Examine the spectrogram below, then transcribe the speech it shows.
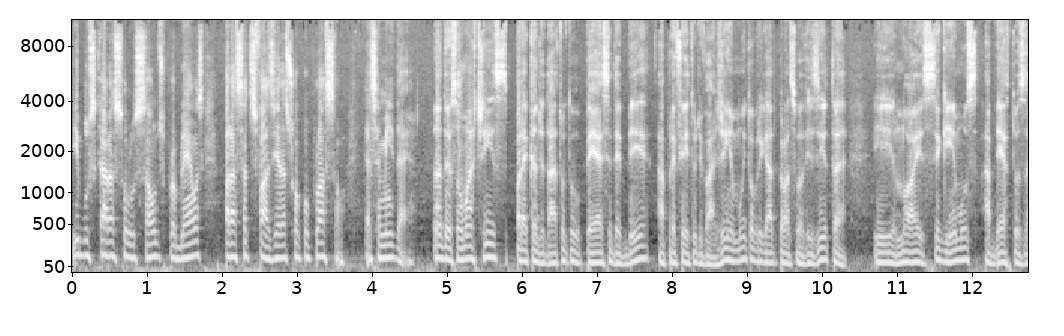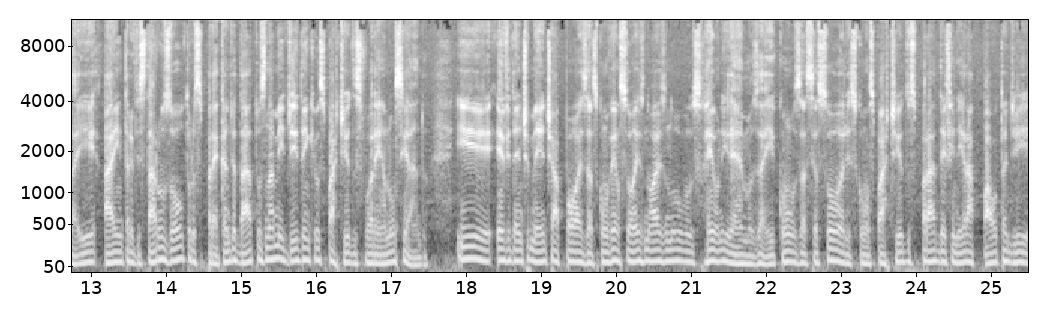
e buscar a solução dos problemas para satisfazer a sua população. Essa é a minha ideia. Anderson Martins, pré-candidato do PSDB a prefeito de Varginha, muito obrigado pela sua visita e nós seguimos abertos aí a entrevistar os outros pré-candidatos na medida em que os partidos forem anunciando. E, evidentemente, após as convenções, nós nos reuniremos aí com os assessores, com os partidos, para definir a pauta de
